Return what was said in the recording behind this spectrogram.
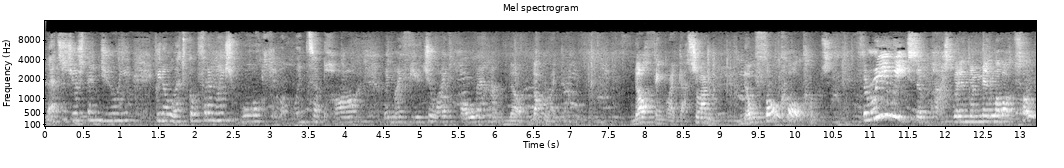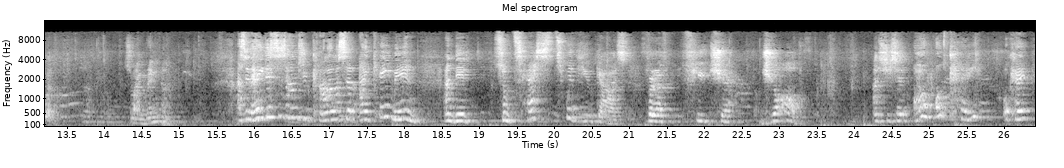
Let's just enjoy it. You know, let's go for a nice walk through a winter park with my future wife holding hand. No, nothing like that. Nothing like that. So I'm no phone call comes. Three weeks have passed. We're in the middle of October. So I ring them. I said, hey, this is Andrew Cannon. I said, I came in and did some tests with you guys for a future job. And she said, oh, okay, okay.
